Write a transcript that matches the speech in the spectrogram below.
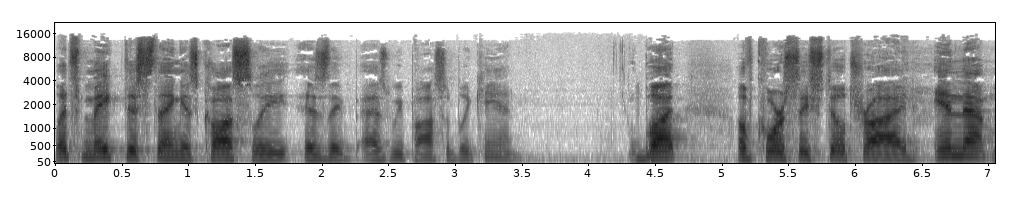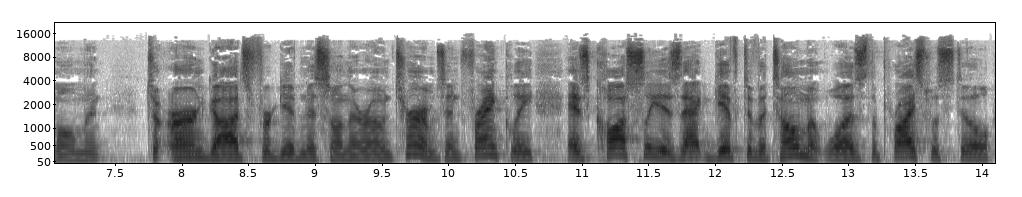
Let's make this thing as costly as, they, as we possibly can. But, of course, they still tried in that moment to earn God's forgiveness on their own terms. And frankly, as costly as that gift of atonement was, the price was still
